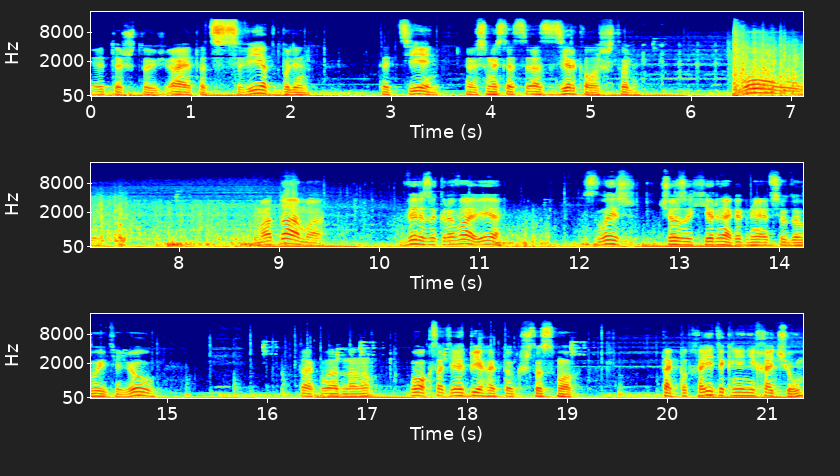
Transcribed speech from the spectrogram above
Это что еще? А, это свет, блин. Это тень. В смысле, от, от зеркала, что ли? Оу! Мадама! Дверь закрывай, э! Слышь, что за херня? Как мне отсюда выйти? Йоу! Так, ладно, ну... О, кстати, я бегать только что смог. Так, подходить я к ней не хочу.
